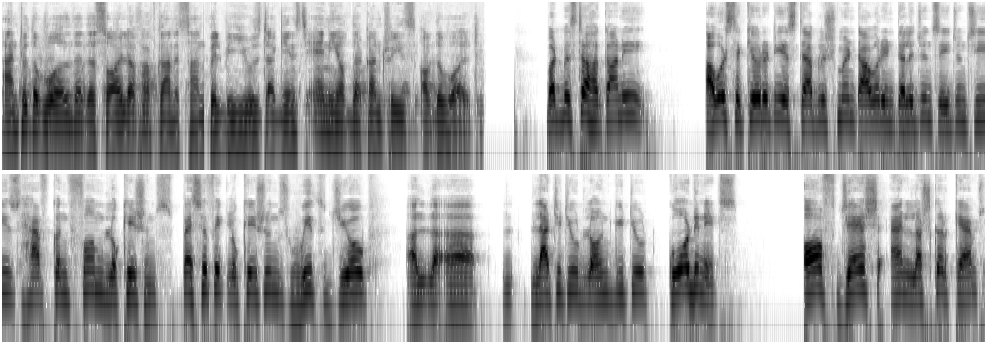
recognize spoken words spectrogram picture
and to the world that the soil of Afghanistan will be used against any of the countries of the world. But Mr. Haqqani, our security establishment, our intelligence agencies have confirmed locations, specific locations with geo uh, uh, latitude, longitude coordinates of Jaish and Lashkar camps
